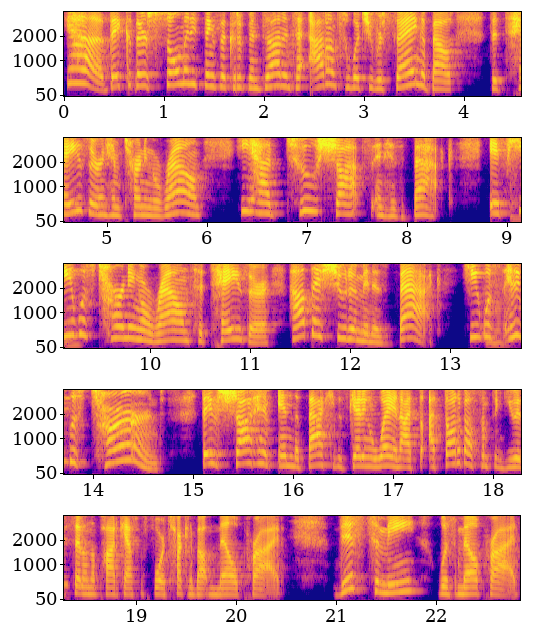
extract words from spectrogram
Yeah, they, there's so many things that could have been done. And to add on to what you were saying about the taser and him turning around, he had two shots in his back. If he mm-hmm. was turning around to taser, how'd they shoot him in his back? He was, mm. he was turned. They shot him in the back. He was getting away. And I, th- I thought about something you had said on the podcast before talking about male pride. This to me was male pride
